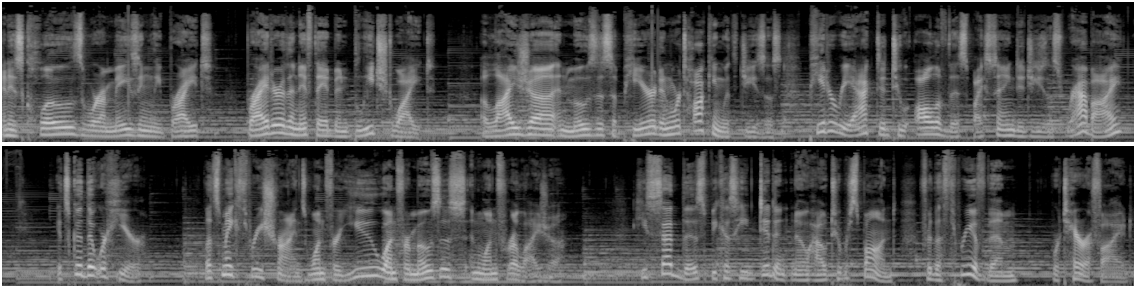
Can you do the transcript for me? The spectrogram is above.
and his clothes were amazingly bright, brighter than if they had been bleached white. Elijah and Moses appeared and were talking with Jesus. Peter reacted to all of this by saying to Jesus, Rabbi, it's good that we're here. Let's make three shrines one for you, one for Moses, and one for Elijah. He said this because he didn't know how to respond, for the three of them were terrified.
